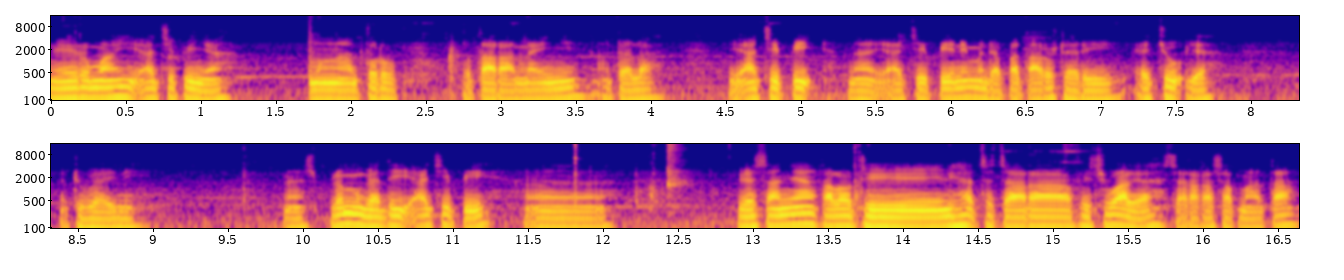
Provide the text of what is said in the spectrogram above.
Ini rumah IACP nya mengatur putarannya ini adalah IACP. Nah, IACP ini mendapat arus dari ECU ya, dua ini. Nah, sebelum mengganti IACP, eh, biasanya kalau dilihat secara visual ya, secara kasat mata,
